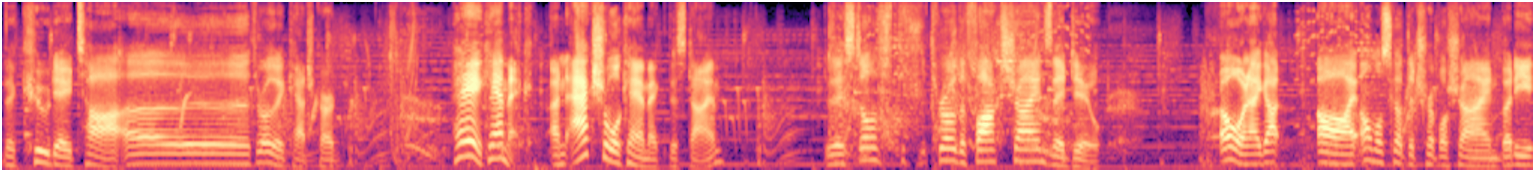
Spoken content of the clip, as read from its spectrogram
the coup d'etat. Uh, throw the catch card. Hey, Kamek. An actual Kamek this time. Do they still th throw the fox shines? They do. Oh, and I got... Oh, I almost got the triple shine, but he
